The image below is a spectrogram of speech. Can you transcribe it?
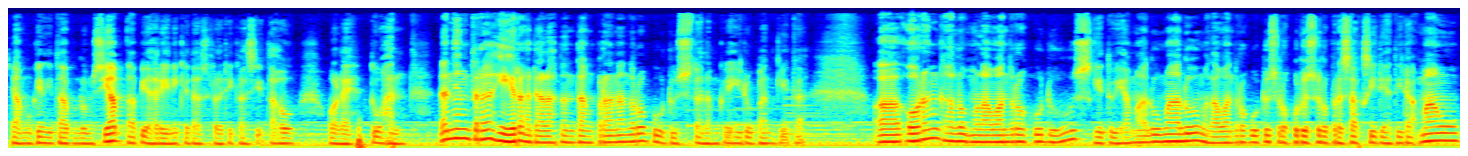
yang mungkin kita belum siap tapi hari ini kita sudah dikasih tahu oleh Tuhan. Dan yang terakhir adalah tentang peranan Roh Kudus dalam kehidupan kita uh, orang kalau melawan Roh Kudus gitu ya malu-malu melawan Roh Kudus Roh Kudus suruh bersaksi dia tidak mau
